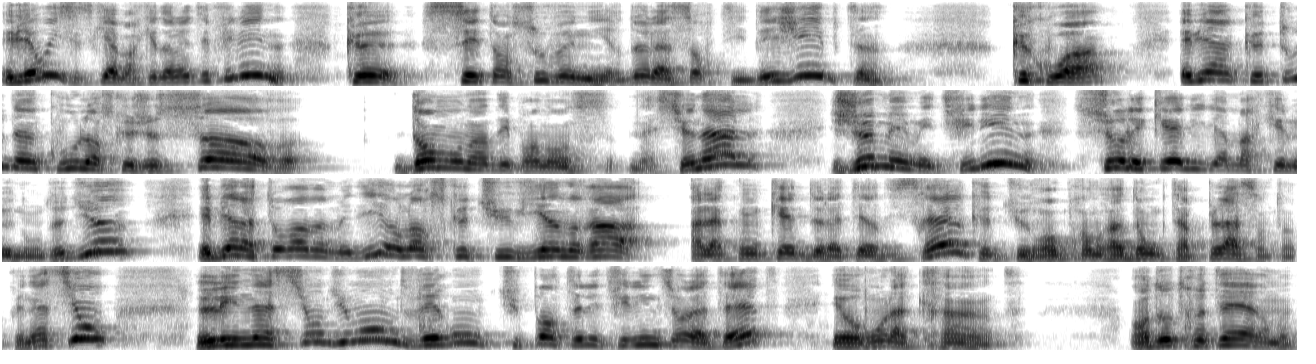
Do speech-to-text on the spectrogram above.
Eh bien oui, c'est ce qui a marqué dans les téphilines, que c'est en souvenir de la sortie d'Égypte. Que quoi? Eh bien que tout d'un coup, lorsque je sors dans mon indépendance nationale, je mets mes tefilines sur lesquelles il y a marqué le nom de Dieu. Eh bien la Torah va me dire, lorsque tu viendras à la conquête de la terre d'Israël, que tu reprendras donc ta place en tant que nation, les nations du monde verront que tu portes les tefilines sur la tête et auront la crainte. En d'autres termes,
